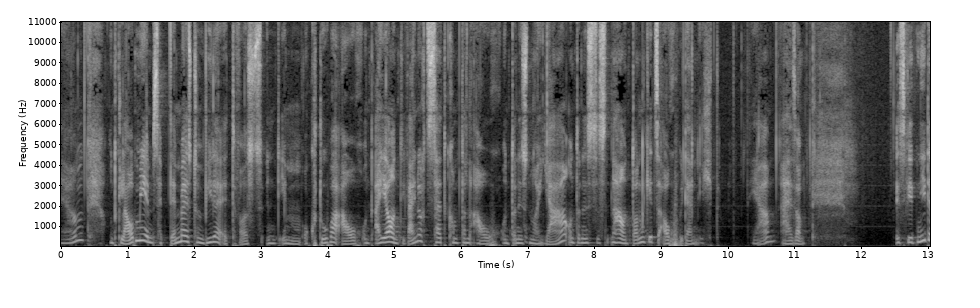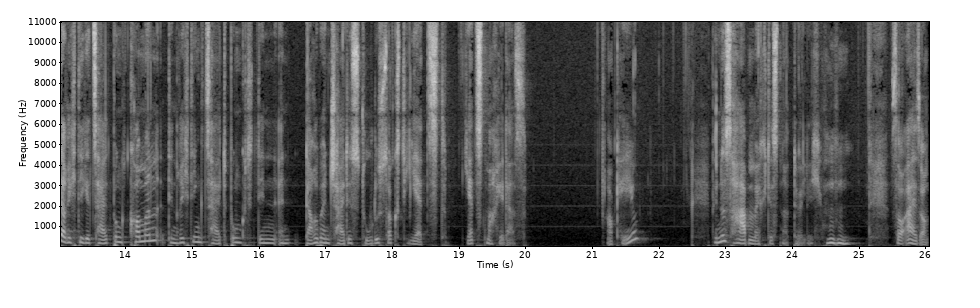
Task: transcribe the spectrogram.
Ja, und glaub mir, im September ist dann wieder etwas und im Oktober auch. Und ah ja, und die Weihnachtszeit kommt dann auch. Und dann ist Neujahr und dann ist es, na, und dann geht es auch wieder nicht. Ja, also es wird nie der richtige Zeitpunkt kommen. Den richtigen Zeitpunkt, den, darüber entscheidest du. Du sagst jetzt. Jetzt mache ich das. Okay? Wenn du es haben möchtest natürlich. So, also,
